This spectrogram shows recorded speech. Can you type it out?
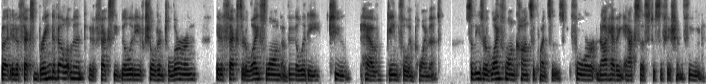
but it affects brain development, it affects the ability of children to learn, it affects their lifelong ability to have gainful employment. So these are lifelong consequences for not having access to sufficient food.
